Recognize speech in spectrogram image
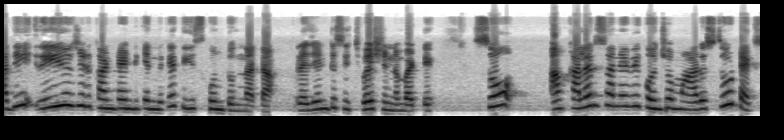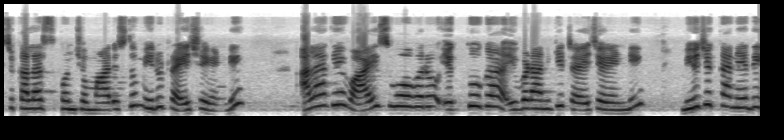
అది రీయూజ్డ్ కంటెంట్ కిందకే తీసుకుంటుందట ప్రజెంట్ సిచ్యువేషన్ బట్టి. సో ఆ కలర్స్ అనేవి కొంచెం మారుస్తూ టెక్స్ట్ కలర్స్ కొంచెం మారుస్తూ మీరు ట్రై చేయండి. అలాగే వాయిస్ ఓవర్ ఎక్కువగా ఇవ్వడానికి ట్రై చేయండి. మ్యూజిక్ అనేది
